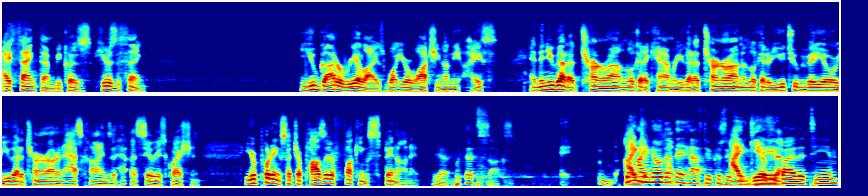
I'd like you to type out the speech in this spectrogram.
I thank them because here's the thing you got to realize what you're watching on the ice and then you got to turn around and look at a camera you got to turn around and look at a youtube video or you got to turn around and ask hynes a, a serious question you're putting such a positive fucking spin on it Yeah, but that sucks. I, I, know that they have to because they're I being give paid them- by the team.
